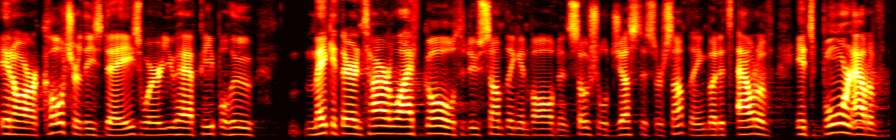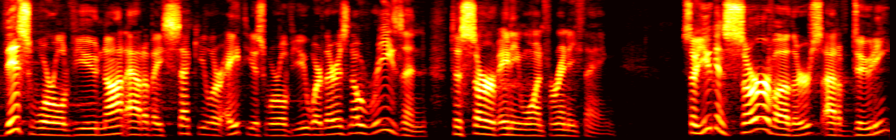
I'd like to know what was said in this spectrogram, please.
in our culture these days, where you have people who make it their entire life goal to do something involved in social justice or something, but it's out of it's born out of this worldview, not out of a secular atheist worldview where there is no reason to serve anyone for anything. So you can serve others out of duty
